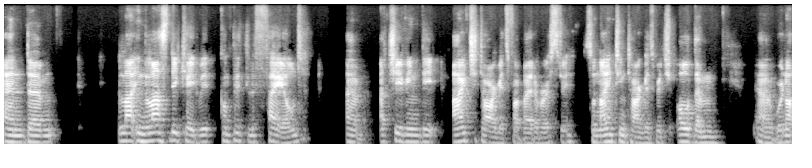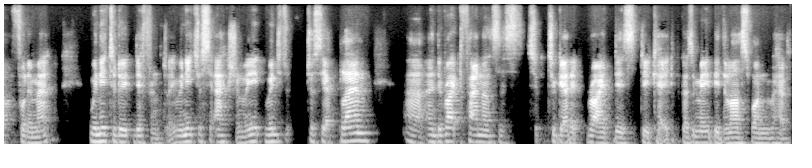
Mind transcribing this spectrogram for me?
And um, in the last decade, we completely failed uh, achieving the Aichi targets for biodiversity. So 19 targets, which all of them uh, were not fully met. We need to do it differently. We need to see action. We, we need to see a plan uh, and the right finances to, to get it right this decade, because it may be the last one we have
